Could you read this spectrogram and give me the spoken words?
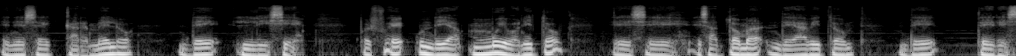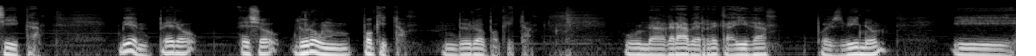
en ese Carmelo de Lisieux. Pues fue un día muy bonito ese, esa toma de hábito de Teresita. Bien, pero eso duró un poquito, duró poquito. Una grave recaída, pues vino y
